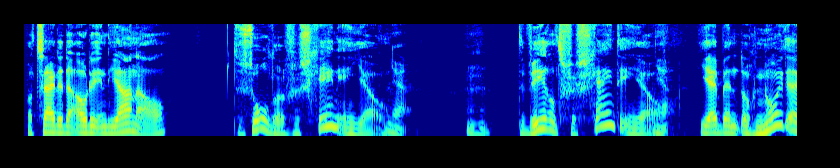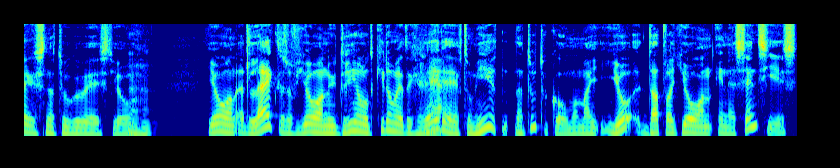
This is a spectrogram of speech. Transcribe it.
Wat zeiden de oude Indianen al? De zolder verscheen in jou. ja. Mhm. De wereld verschijnt in jou. Ja. Jij bent nog nooit ergens naartoe geweest, Johan. Johan, het lijkt alsof Johan nu 300 kilometer gereden Ja. heeft om hier naartoe te komen. Maar Jo- dat wat Johan in essentie is,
